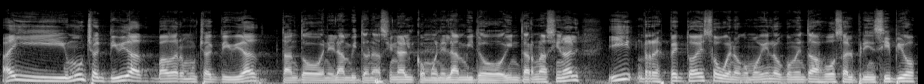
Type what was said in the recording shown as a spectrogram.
Hay mucha actividad, va a haber mucha actividad, tanto en el ámbito nacional como en el ámbito internacional. Y respecto a eso, bueno, como bien lo comentabas vos al principio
